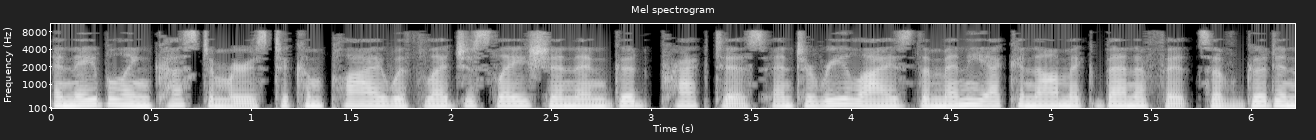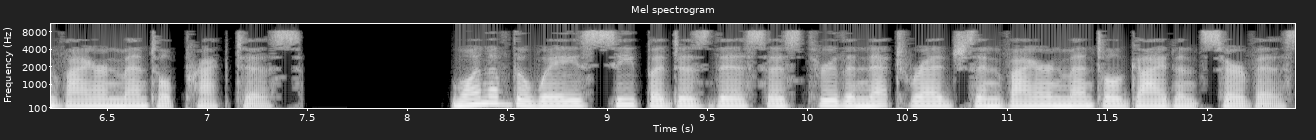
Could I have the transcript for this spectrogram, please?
enabling customers to comply with legislation and good practice and to realize the many economic benefits of good environmental practice. One of the ways SEPA does this is through the NetRegs Environmental Guidance Service.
